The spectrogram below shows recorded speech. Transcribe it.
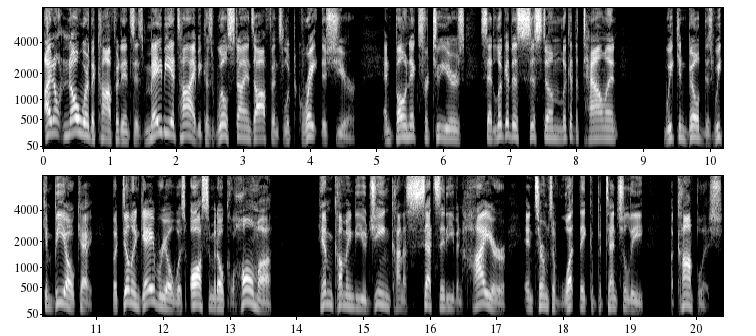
I don't know where the confidence is. Maybe it's high because Will Stein's offense looked great this year. And Bo Nix for two years said, look at this system, look at the talent. We can build this. We can be okay. But Dillon Gabriel was awesome at Oklahoma. Him coming to Eugene kind of sets it even higher in terms of what they could potentially accomplish.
